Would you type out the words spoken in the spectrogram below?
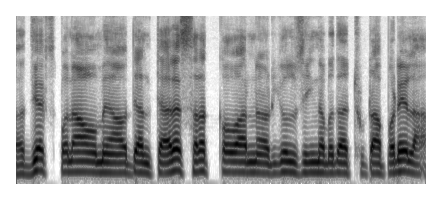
અધ્યક્ષ બનાવવામાં આવતા ત્યારે શરદ પવારને અર્જુનસિંહને બધા છૂટા પડેલા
